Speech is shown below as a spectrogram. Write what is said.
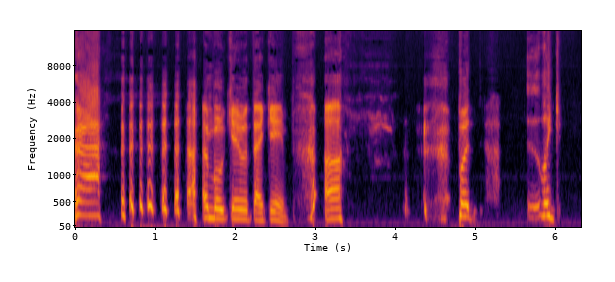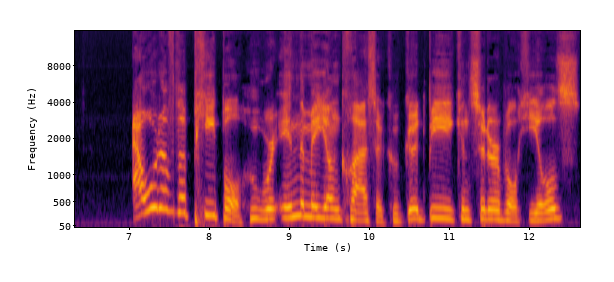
I'm okay with that game. Uh, but like out of the people who were in the Mae Young Classic who could be considerable heels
